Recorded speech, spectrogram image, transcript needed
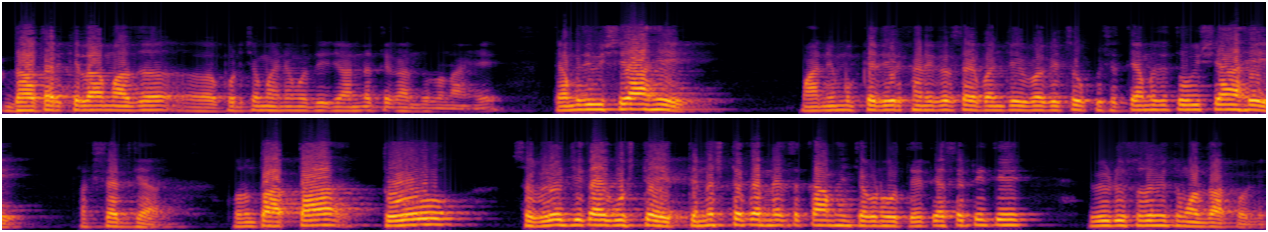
दहा तारखेला माझं पुढच्या महिन्यामध्ये जे अन्नत्याग आंदोलन आहे त्यामध्ये विषय आहे. माननीय मुख्याधिकारी खानेकर साहेबांच्या विभागाची चौकशी त्यामध्ये तो विषय आहे. लक्षात घ्या. परंतु आता तो सगळे जे काही गोष्टी आहेत ते नष्ट करण्याचं काम ह्यांच्याकडे होते त्यासाठी ते व्हिडिओ सुद्धा मी तुम्हाला दाखवले.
